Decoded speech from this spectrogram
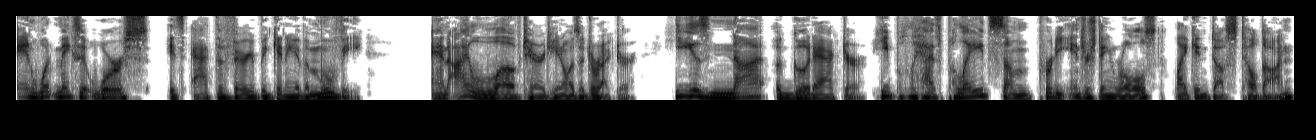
and what makes it worse is at the very beginning of the movie. And I love Tarantino as a director. He is not a good actor. He pl- has played some pretty interesting roles, like in Dusk Till Dawn.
